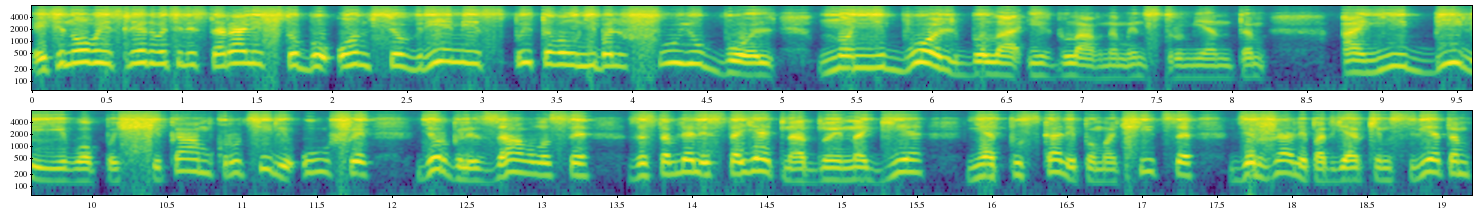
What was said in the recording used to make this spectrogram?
Эти новые исследователи старались, чтобы он все время испытывал небольшую боль, но не боль была их главным инструментом. Они били его по щекам, крутили уши, дергали за волосы, заставляли стоять на одной ноге, не отпускали помочиться, держали под ярким светом,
